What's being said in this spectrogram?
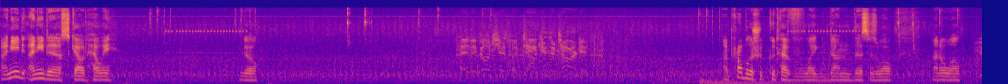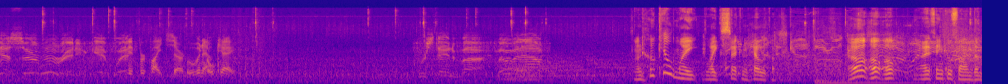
I need. I need a scout heli. Go. Heavy gunships attacking the target. I probably should could have like done this as well. I know well. Yes, sir. We're ready to get wet. Fit for fight, sir. Moving out. Okay. And who killed my, like, second helicopter? Oh, oh, oh. I think we found them.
